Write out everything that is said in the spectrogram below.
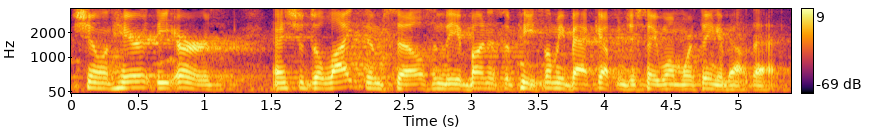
shall inherit the earth and shall delight themselves in the abundance of peace. Let me back up and just say one more thing about that.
